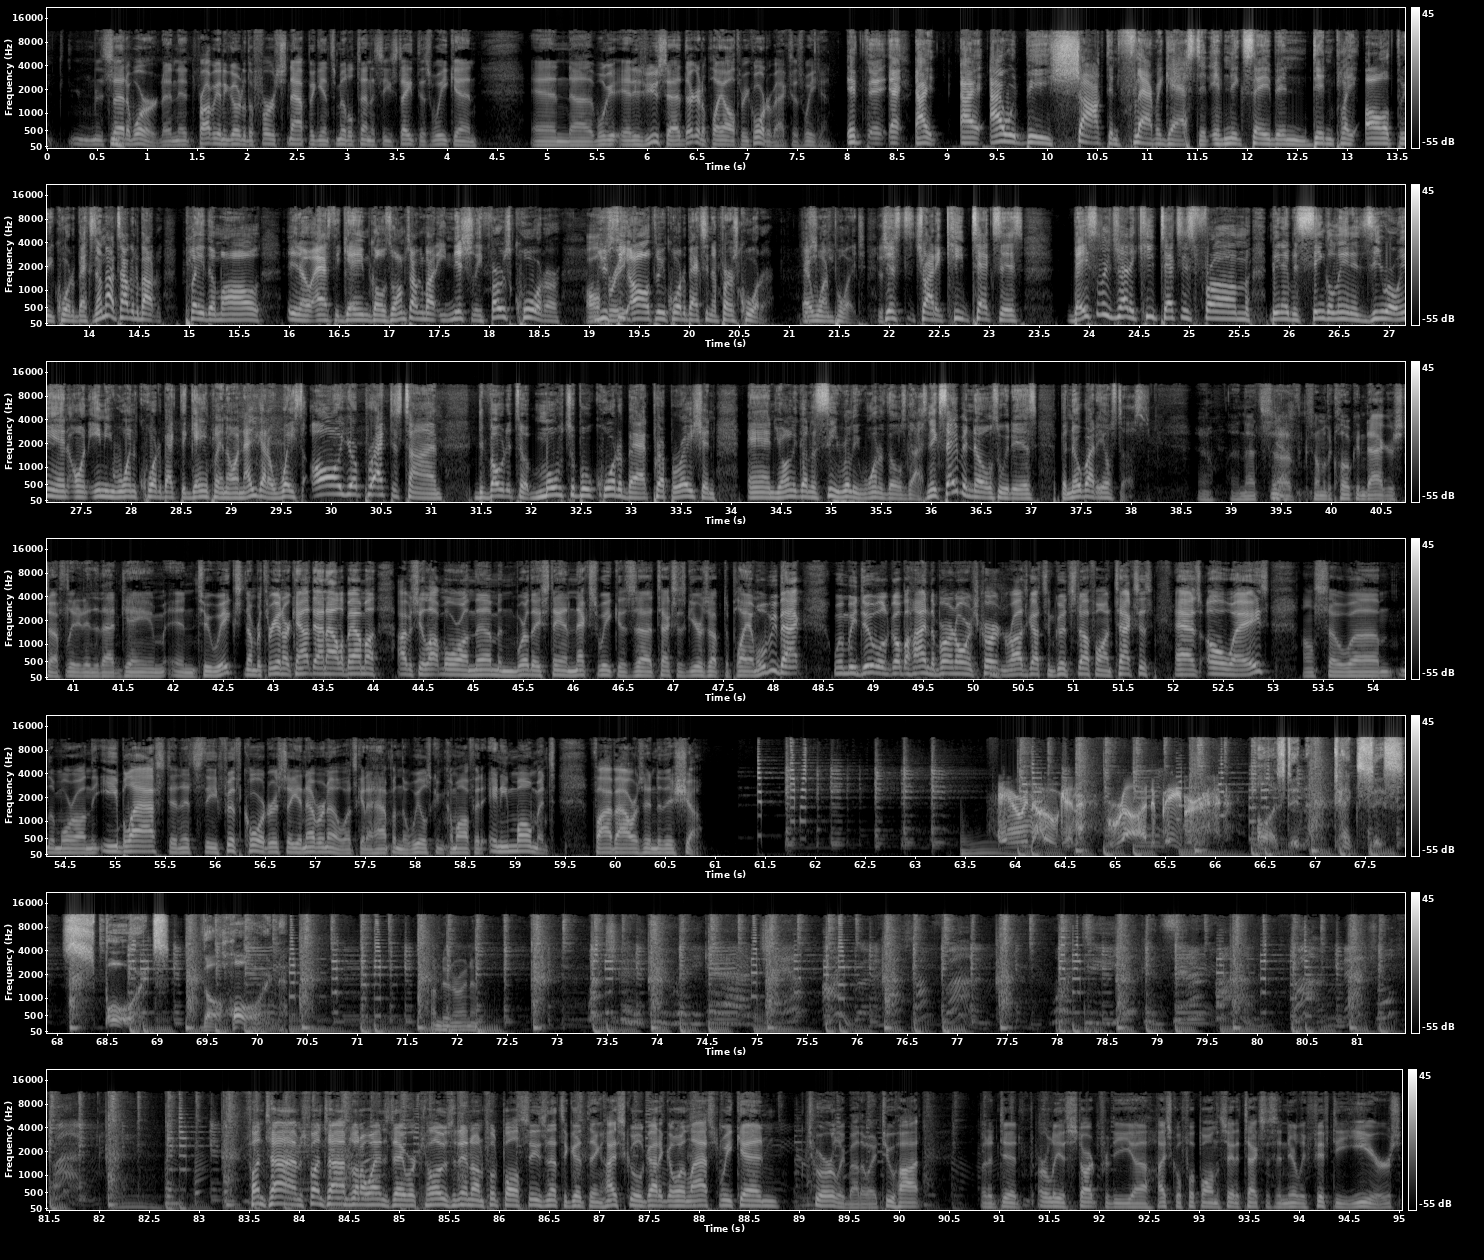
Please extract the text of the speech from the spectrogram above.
said a word, and it's probably going to go to the first snap against Middle Tennessee State this weekend. And uh, we'll get, as you said, they're going to play all three quarterbacks this weekend. if I, I I I would be shocked and flabbergasted if Nick Saban didn't play all three quarterbacks. I'm not talking about play them all, you know, as the game goes on. I'm talking about initially first quarter. All you three? see all three quarterbacks in the first quarter at one point, just, to try to keep Texas. Basically, try to keep Texas from being able to single in and zero in on any one quarterback to game plan on. Now you got to waste all your practice time devoted to multiple quarterback preparation, and you're only going to see really one of those guys. Nick Saban knows who it is, but nobody else does. Yeah, and that's uh, some of the cloak and dagger stuff leading into that game in two weeks. Number three in our countdown, Alabama. Obviously, a lot more on them and where they stand next week as uh, Texas gears up to play. them. we'll be back when we do. We'll go behind the burnt orange curtain. Rod's got some good stuff on Texas as always. Also, um, the more on the e blast, and it's the fifth quarter, so you never know what's going to happen. The wheels can come off at any moment. Five hours into this show. Erin Hogan, Rod Babers, Austin, Texas Sports. The Horn. I'm doing it right now. What do you get out of jail? I'm gonna have some fun. What do you consider fun? Fun, natural fun. Fun times, fun times on a Wednesday. We're closing in on football season. That's a good thing. High school got it going last weekend. Too early, by the way, too hot, but it did. Earliest start for the uh, high school football in the state of Texas in nearly 50 years.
